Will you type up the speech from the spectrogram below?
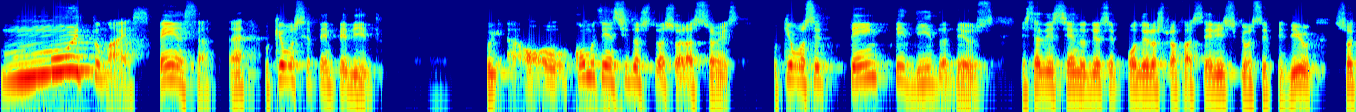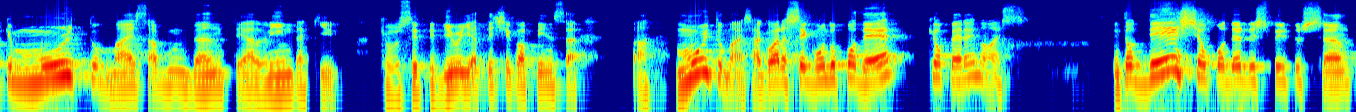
muito mais. Pensa, né? o que você tem pedido? Como têm sido as suas orações? O que você tem pedido a Deus? Está dizendo, Deus é poderoso para fazer isso que você pediu, só que muito mais abundante além daquilo que você pediu e até chegou a pensar. Tá? Muito mais. Agora, segundo o poder que opera em nós. Então, deixa o poder do Espírito Santo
